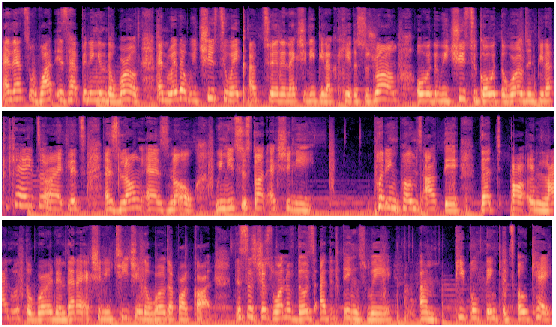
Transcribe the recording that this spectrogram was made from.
And that's what is happening in the world. And whether we choose to wake up to it and actually be like okay this is wrong or whether we choose to go with the world and be like okay it's all right. Let's as long as no we need to start actually putting poems out there that are in line with the word and that are actually teaching the world about God. This is just one of those other things where um, people think it's okay.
